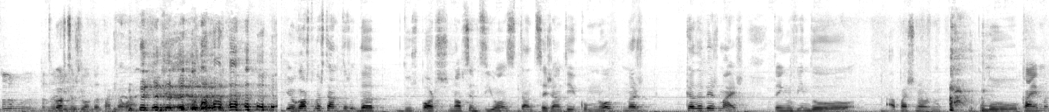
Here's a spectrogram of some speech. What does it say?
Tu gostas de onda, está calado. eu gosto bastante dos, da- dos Porsche 911, tanto seja antigo como novo, mas cada vez mais tenho vindo a apaixonar-me pelo Cayman,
